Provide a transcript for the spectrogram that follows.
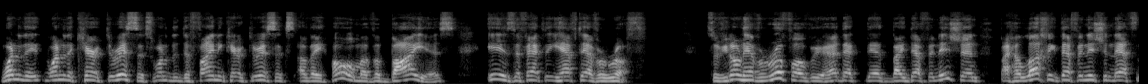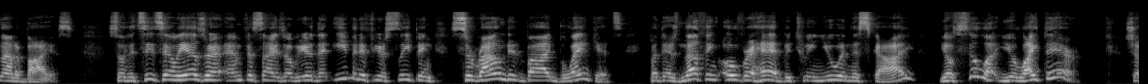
One of the one of the characteristics, one of the defining characteristics of a home, of a bias, is the fact that you have to have a roof. So if you don't have a roof over your head, that, that by definition, by halachic definition, that's not a bias. So the Tzitz Eliezer emphasized over here that even if you're sleeping surrounded by blankets, but there's nothing overhead between you and the sky, you'll still you'll light there. You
